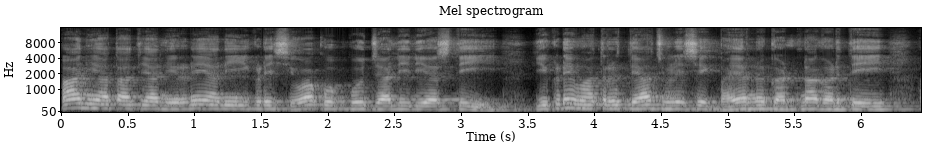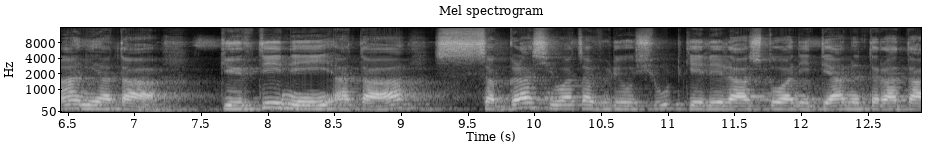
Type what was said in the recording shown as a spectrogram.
आणि आता त्या निर्णयाने इकडे शिवा खूप खुश झालेली असते. इकडे मात्र त्याच वेळेस एक भयानक घटना घडते. आणि आता कीर्तीने आता सगळा शिवाचा व्हिडिओ शूट केलेला असतो आणि त्यानंतर आता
